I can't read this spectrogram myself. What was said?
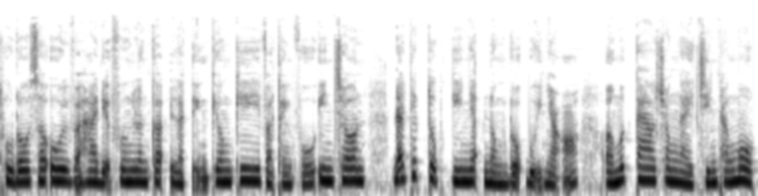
Thủ đô Seoul và hai địa phương lân cận là tỉnh Gyeonggi và thành phố Incheon đã tiếp tục ghi nhận nồng độ bụi nhỏ ở mức cao trong ngày 9 tháng 1.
